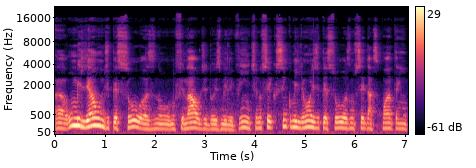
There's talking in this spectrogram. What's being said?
uh, um milhão de pessoas no, no, final de 2020, não sei, 5 milhões de pessoas, não sei das quantas, em,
